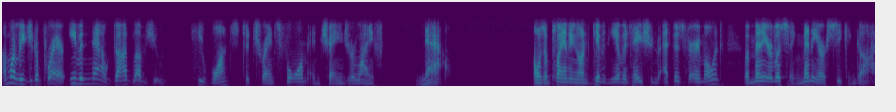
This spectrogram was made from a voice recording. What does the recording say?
I'm going to lead you to prayer. Even now, God loves you. He wants to transform and change your life now. I wasn't planning on giving the invitation at this very moment, but many are listening. Many are seeking God.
